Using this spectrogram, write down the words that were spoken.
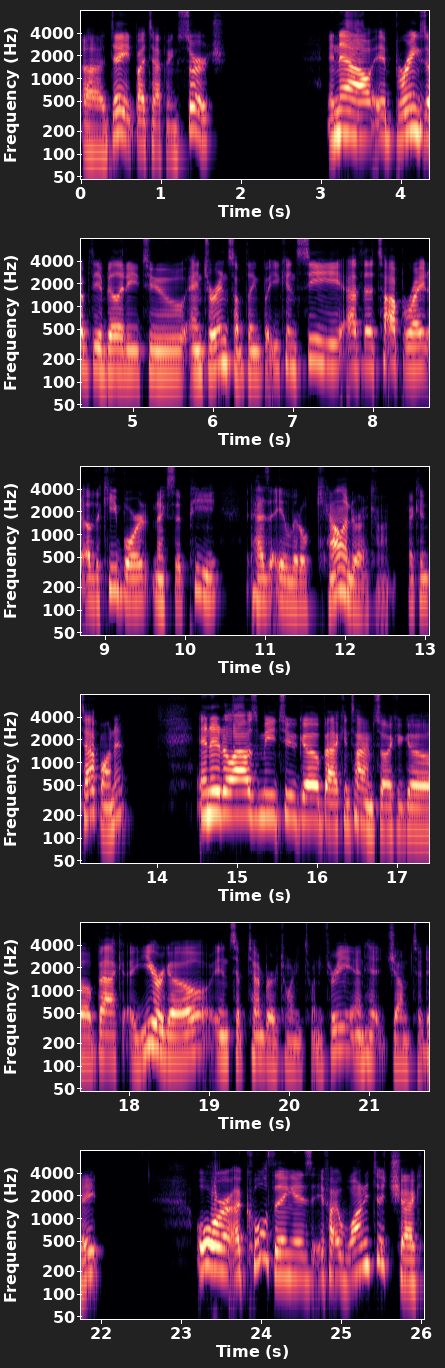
uh, date by tapping search. And now it brings up the ability to enter in something, but you can see at the top right of the keyboard next to P, it has a little calendar icon. I can tap on it and it allows me to go back in time. So I could go back a year ago in September of 2023 and hit jump to date. Or a cool thing is if I wanted to check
